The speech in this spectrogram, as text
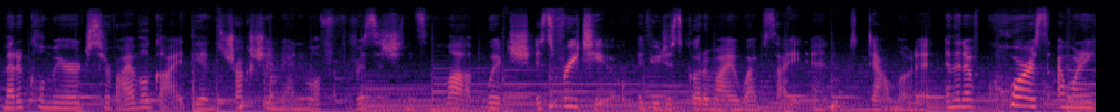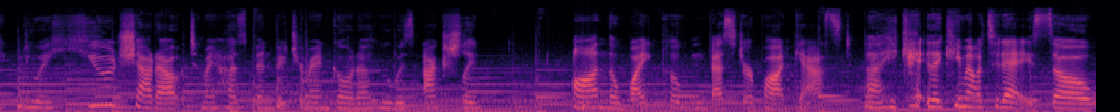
medical marriage survival guide, the instruction manual for physicians in love, which is free to you if you just go to my website and download it. And then, of course, I want to do a huge shout out to my husband, Victor Mangona, who was actually on the White Coat Investor podcast. Uh, he came, they came out today, so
